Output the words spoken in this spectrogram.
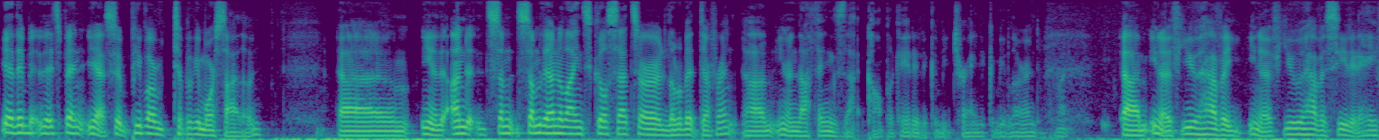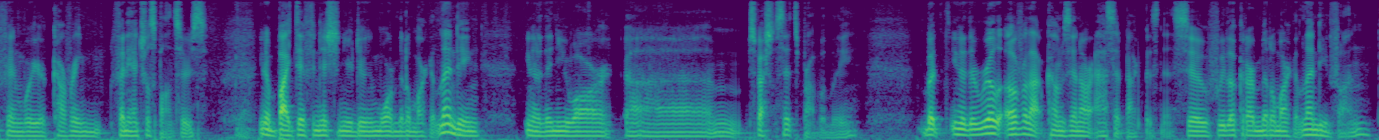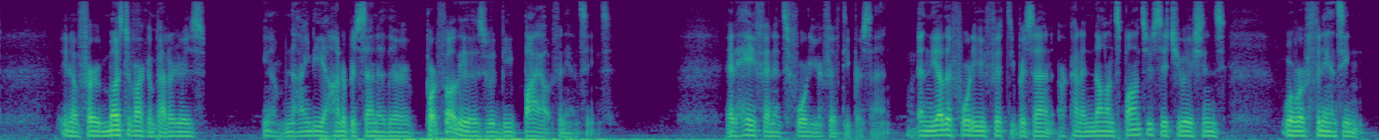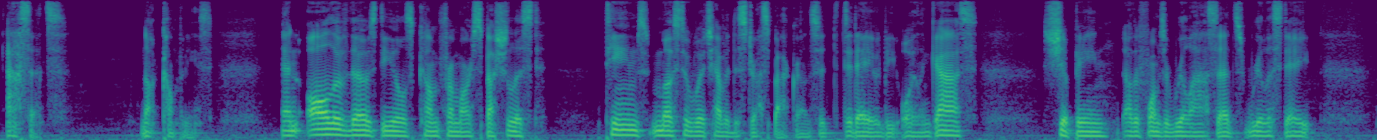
Yeah, it's been yeah. So people are typically more siloed. Um, you know, the under, some some of the underlying skill sets are a little bit different. Um, you know, nothing's that complicated. It can be trained. It can be learned. Right. Um, you know, if you have a you know if you have a seat at Hayfin where you're covering financial sponsors, yeah. you know, by definition, you're doing more middle market lending, you know, than you are um, special sits probably. But you know, the real overlap comes in our asset-backed business. So if we look at our middle market lending fund, you know, for most of our competitors, you know 90 100% of their portfolios would be buyout financings. At Hayfin it's 40 or 50% and the other 40 or 50% are kind of non-sponsor situations where we're financing assets not companies. And all of those deals come from our specialist teams most of which have a distressed background. So today it would be oil and gas shipping other forms of real assets real estate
